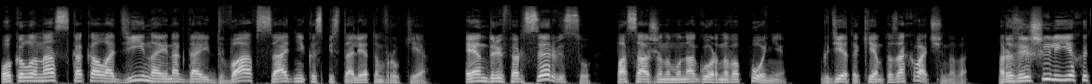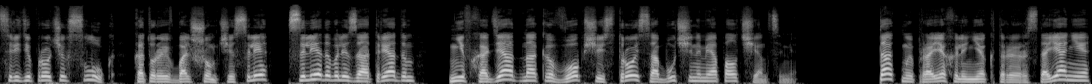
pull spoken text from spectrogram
около нас скакал один, а иногда и два всадника с пистолетом в руке. Эндрю Ферсервису, посаженному на горного пони, где-то кем-то захваченного, разрешили ехать среди прочих слуг, которые в большом числе следовали за отрядом, не входя, однако, в общий строй с обученными ополченцами. Так мы проехали некоторое расстояние,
